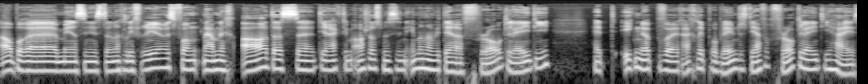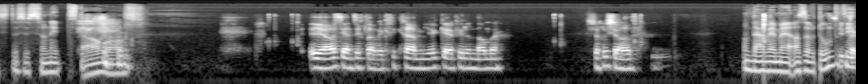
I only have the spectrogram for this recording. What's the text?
Aber äh, wir sind jetzt da noch ein bisschen früher. Es fängt nämlich an, dass äh, direkt im Anschluss, wir sind immer noch mit der Frog Lady, hat irgendjemand von euch auch ein bisschen Problem, dass die einfach Frog Lady heisst. Das ist so nicht Star Wars. Ja, sie haben sich da wirklich keine Mühe gegeben für einen Namen. Ist schon ein bisschen schade. Und auch wenn man also die Untertitel,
